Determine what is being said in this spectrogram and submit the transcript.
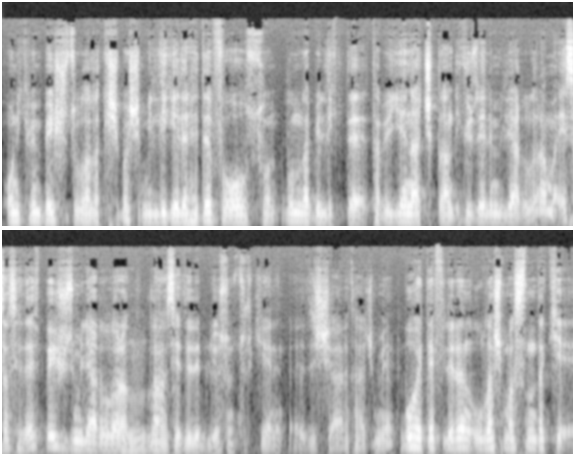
12.500 dolarlık kişi başı milli gelir hedefi olsun. Bununla birlikte tabii yeni açıklandı 250 milyar dolar ama esas hedef 500 milyar dolar lanse edildi biliyorsun Türkiye'nin e, dış ticaret hacmi. Bu hedeflerin ulaşmasındaki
